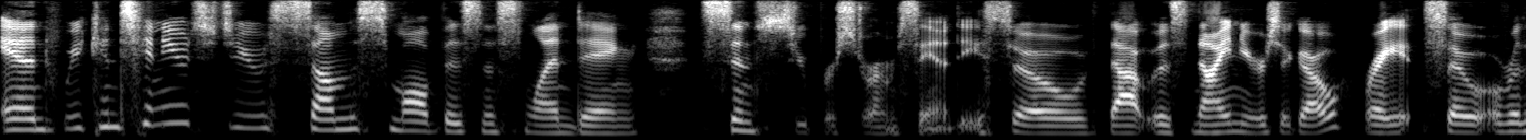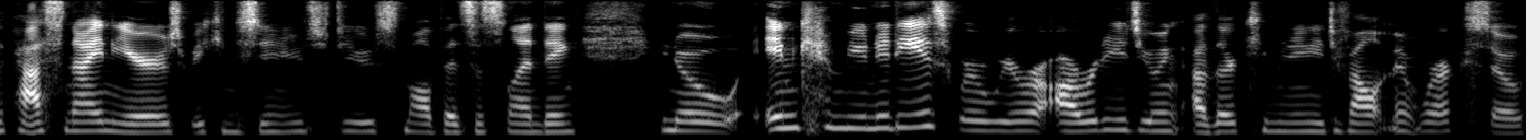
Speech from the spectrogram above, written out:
And we continue to do some small business lending since Superstorm Sandy. So that was nine years ago, right? So over the past nine years, we continue to do small business lending, you know, in communities where we were already doing other community development work. So,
